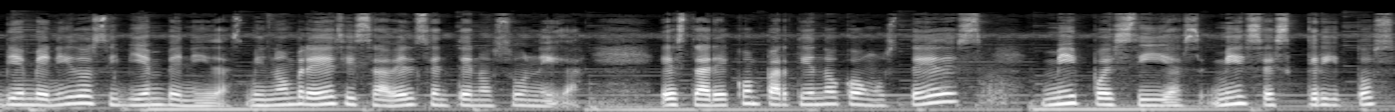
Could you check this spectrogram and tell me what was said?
bienvenidos y bienvenidas. Mi nombre es Isabel Centeno Zúñiga. Estaré compartiendo con ustedes mis poesías, mis escritos,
